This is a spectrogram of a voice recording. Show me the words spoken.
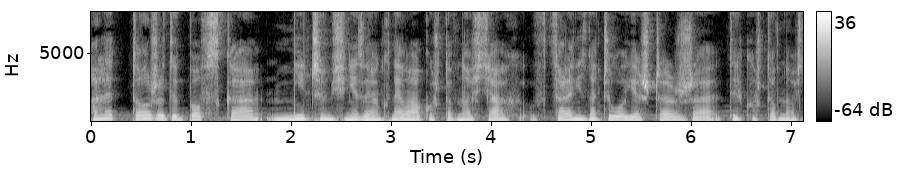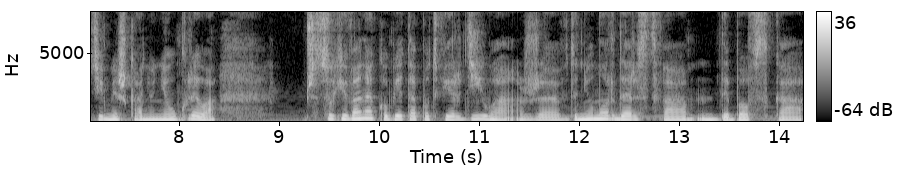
Ale to, że Dybowska niczym się nie zająknęła o kosztownościach, wcale nie znaczyło jeszcze, że tych kosztowności w mieszkaniu nie ukryła. Przesłuchiwana kobieta potwierdziła, że w dniu morderstwa Dybowska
